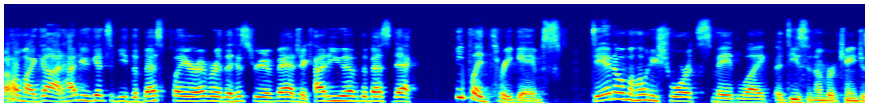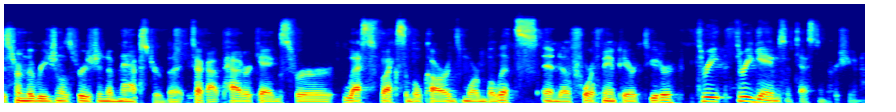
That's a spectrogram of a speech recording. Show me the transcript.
oh my God, how do you get to be the best player ever in the history of Magic? How do you have the best deck? He played three games. Dan O'Mahoney-Schwartz made like a decent number of changes from the regionals version of Napster, but took out powder kegs for less flexible cards, more bullets, and a fourth vampiric tutor. Three three games of testing Arjuna.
